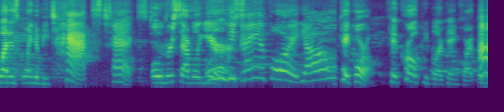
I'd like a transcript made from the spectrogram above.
what is going to be taxed taxed. over several years. Ooh, we paying for it, y'all. Cape Coral. Cape Coral people are paying for it. But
